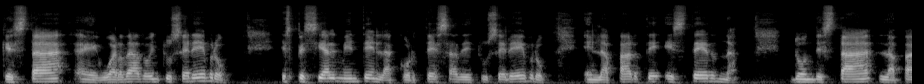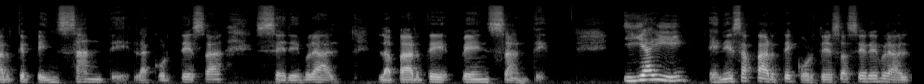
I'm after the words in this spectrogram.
que está eh, guardado en tu cerebro, especialmente en la corteza de tu cerebro, en la parte externa, donde está la parte pensante, la corteza cerebral, la parte pensante. Y ahí, en esa parte, corteza cerebral,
